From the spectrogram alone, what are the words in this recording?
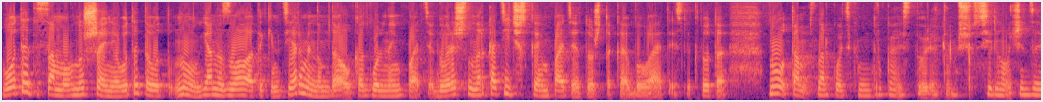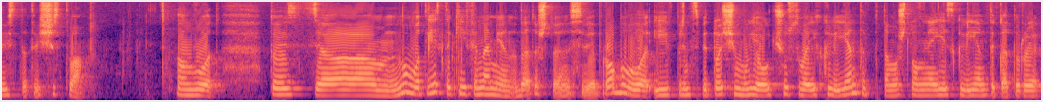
Вот это самовнушение, вот это вот, ну, я назвала таким термином, да, алкогольная эмпатия. Говорят, что наркотическая эмпатия тоже такая бывает, если кто-то, ну, там, с наркотиками другая история, там еще сильно очень зависит от вещества. Вот. То есть, э, ну вот есть такие феномены, да, то, что я на себе пробовала, и, в принципе, то, чему я учу своих клиентов, потому что у меня есть клиенты, которые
